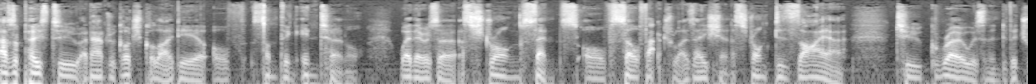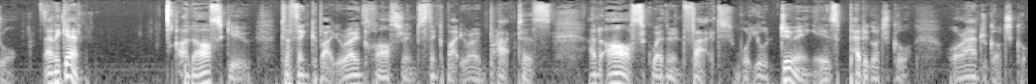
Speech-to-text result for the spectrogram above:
as opposed to an andragogical idea of something internal, where there is a, a strong sense of self actualization, a strong desire to grow as an individual. And again, I'd ask you to think about your own classrooms, think about your own practice, and ask whether, in fact, what you're doing is pedagogical or andragogical.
